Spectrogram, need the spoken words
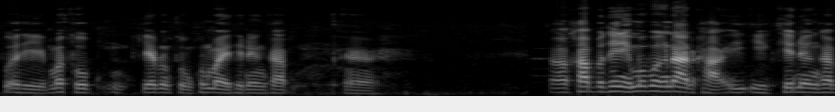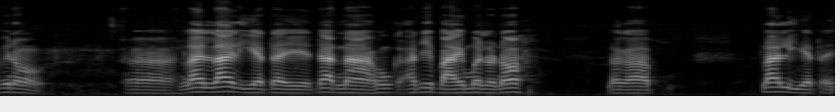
เพื่อที่มาซุปเก็บน้ำส้มก้นใหม่ทีหนึงครับอ่าอ่าครับทีนี้มาเบื้องด้านขางอีกอีกทีหนึงครับพี่น้องอ่ารายรายละเอียดในด้านหน้าผมอธิบายเมื่อแล้วเนาะแล้วก็รายละเอียดไอ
